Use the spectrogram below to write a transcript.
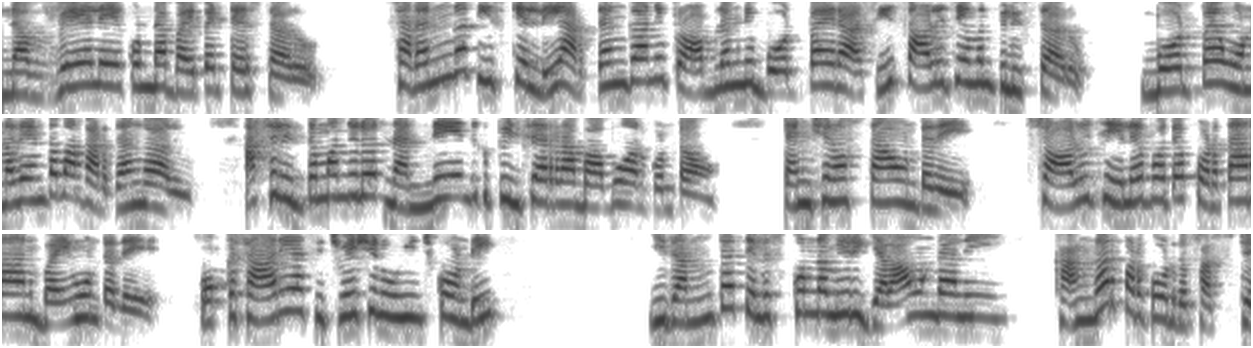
నవ్వే లేకుండా భయపెట్టేస్తారు. సడన్గా తీసుకెళ్ళి అర్థం కాని ప్రాబ్లం ని బోర్డ్ పై రాసి సాల్వ్ చేయమని పిలుస్తారు. బోర్డ్ పై ఉన్నదేంటో మనకు అర్థం కాదు. అసలు ఇంతమందిలో నన్నే ఎందుకు పిలిచారా బాబు అనుకుంటాం. టెన్షన్ వస్తా ఉంటది. సాల్వ్ చేయలేకపోతే కొడతారా అని భయం ఉంటది. ఒక్కసారి ఆ సిచ్యువేషన్ ఊహించుకోండి. ఇదంతా తెలుసుకున్న మీరు ఎలా ఉండాలి? కంగారు పడకూడదు ఫస్ట్.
